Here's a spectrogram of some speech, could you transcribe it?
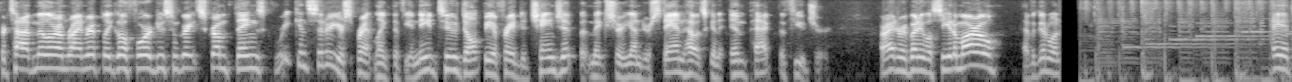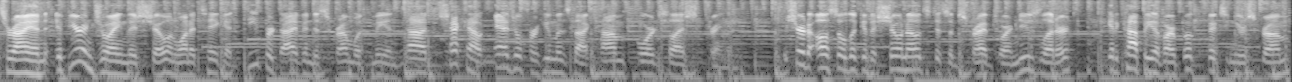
For Todd Miller, I'm Ryan Ripley. Go forward, do some great Scrum things. Reconsider your sprint length if you need to. Don't be afraid to change it, but make sure you understand how it's going to impact the future. All right, everybody, we'll see you tomorrow. Have a good one. Hey, it's Ryan. If you're enjoying this show and want to take a deeper dive into Scrum with me and Todd, check out agileforhumans.com forward slash training. Be sure to also look at the show notes to subscribe to our newsletter, get a copy of our book, Fixing Your Scrum,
